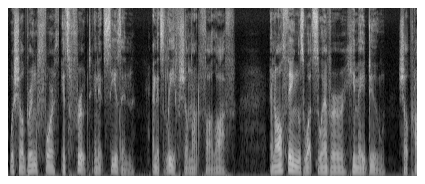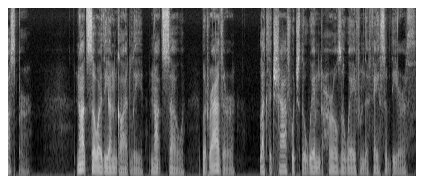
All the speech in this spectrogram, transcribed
which shall bring forth its fruit in its season, and its leaf shall not fall off. And all things whatsoever he may do shall prosper. Not so are the ungodly, not so, but rather like the chaff which the wind hurls away from the face of the earth.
